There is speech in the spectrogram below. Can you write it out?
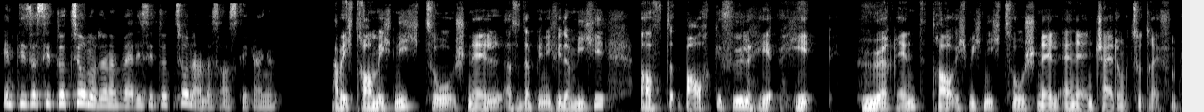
in dieser Situation oder dann wäre die Situation anders ausgegangen. Aber ich traue mich nicht so schnell, also da bin ich wieder Michi, auf das Bauchgefühl hörend traue ich mich nicht so schnell eine Entscheidung zu treffen.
